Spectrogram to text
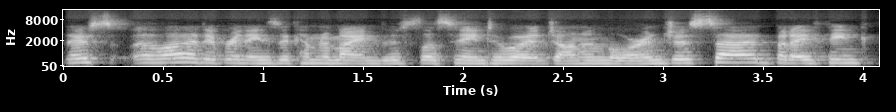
there's a lot of different things that come to mind just listening to what John and Lauren just said. But I think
